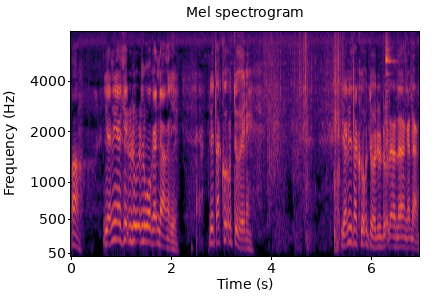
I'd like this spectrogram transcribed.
Ah, yang ni asyik duduk di luar kandang dia. Dia takut betul ni. Yang ni takut betul duduk dalam, dalam kandang.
